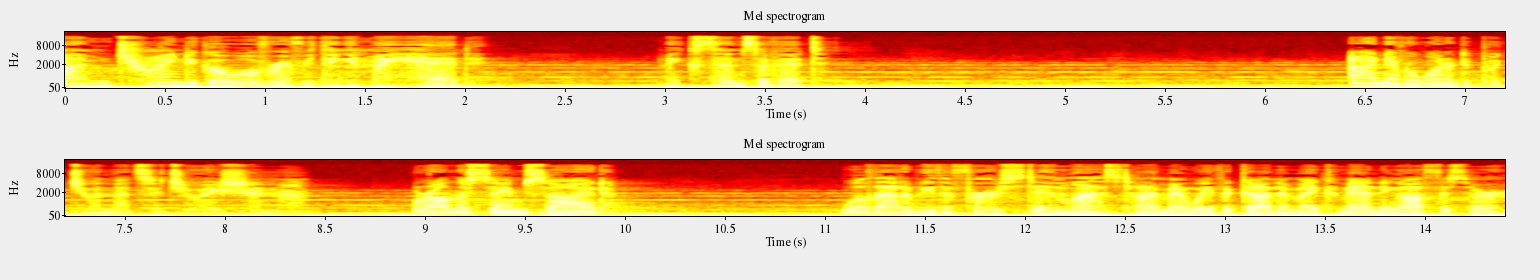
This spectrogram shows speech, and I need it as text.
I'm trying to go over everything in my head. Make sense of it. I never wanted to put you in that situation. We're on the same side. Well, that'll be the first and last time I wave a gun at my commanding officer.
